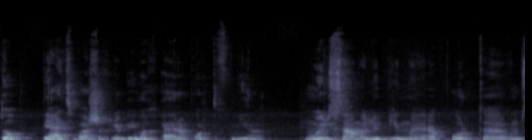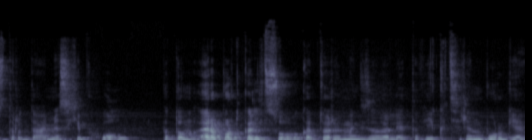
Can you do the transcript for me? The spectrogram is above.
Топ-5 ваших любимых аэропортов мира. Мой самый любимый аэропорт э, в Амстердаме, Схипхолл. Потом аэропорт Кольцово, который мы делали, это в Екатеринбурге.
